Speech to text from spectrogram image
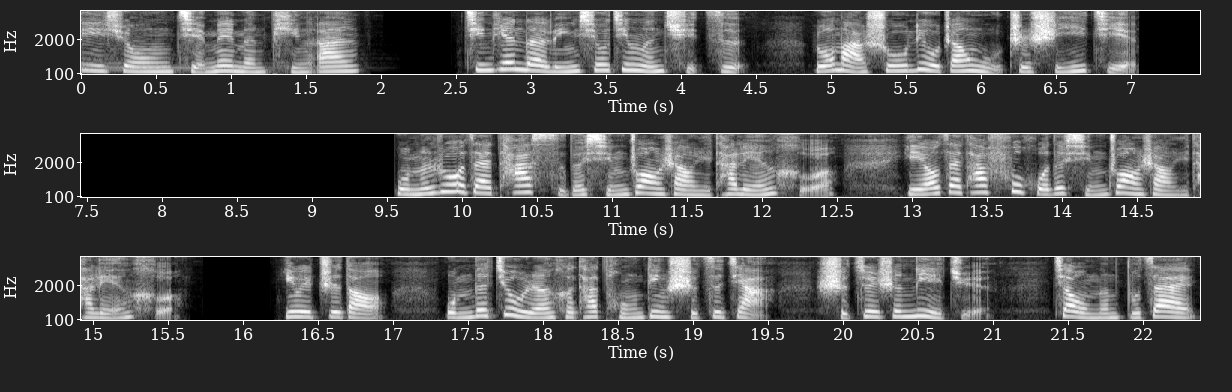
弟兄姐妹们平安。今天的灵修经文取自罗马书六章五至十一节。我们若在他死的形状上与他联合，也要在他复活的形状上与他联合，因为知道我们的旧人和他同定十字架，使罪身灭绝，叫我们不再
